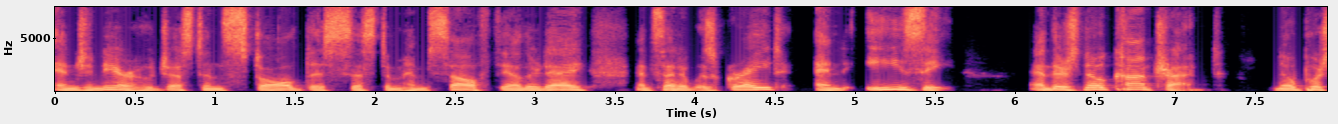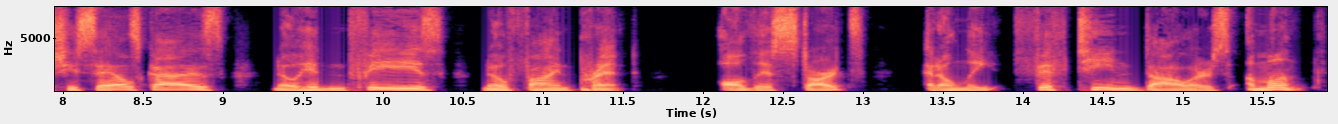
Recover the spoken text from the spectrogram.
engineer who just installed this system himself the other day and said it was great and easy. And there's no contract, no pushy sales guys, no hidden fees, no fine print. All this starts at only $15 a month.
